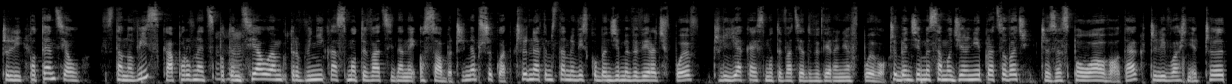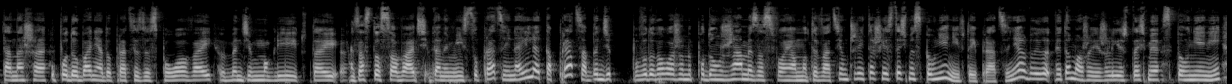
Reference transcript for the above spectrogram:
Czyli potencjał stanowiska porównać z potencjałem, który wynika z motywacji danej osoby. Czyli na przykład, czy na tym stanowisku będziemy wywierać wpływ, czyli jaka jest motywacja do wywierania wpływu. Czy będziemy samodzielnie pracować, czy zespołowo, tak? Czyli właśnie, czy ta nasze upodobania do pracy zespołowej będziemy mogli tutaj zastosować w danym miejscu pracy i na ile ta praca będzie powodowała, że my podążamy za swoją motywacją, czyli też jesteśmy spełnieni w tej pracy, nie? Bo wi- wiadomo, że jeżeli jesteśmy spełnieni, to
